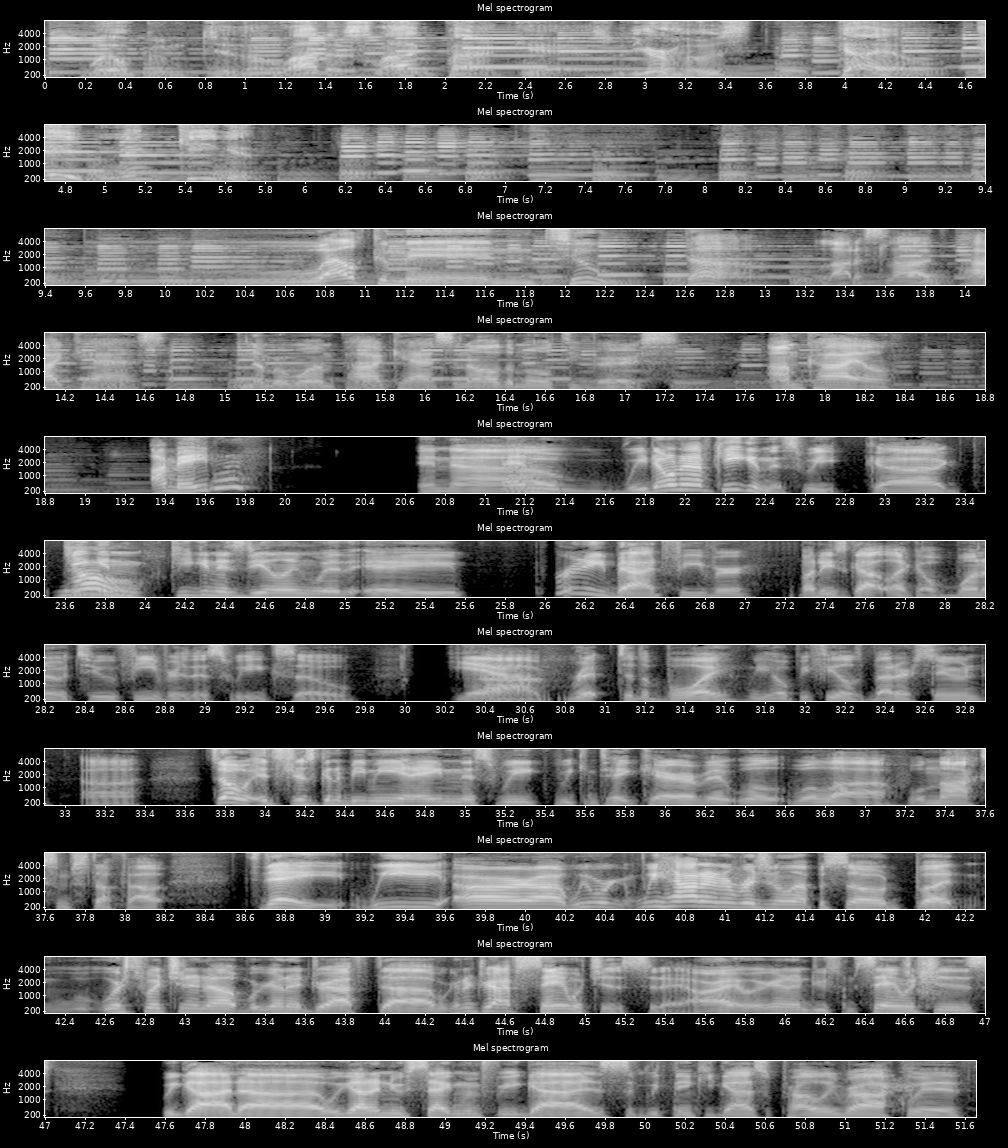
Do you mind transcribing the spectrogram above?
Welcome to the LottaSlog podcast with your hosts, Kyle, Aidan, and Keegan. Welcome in to the LottaSlog podcast, the number one podcast in all the multiverse. I'm Kyle, I'm Aidan. and, uh, And- we don't have Keegan this week. Uh, Keegan No. Keegan is dealing with a pretty bad fever, but he's got like a 102 fever this week, so Yeah. Uh, rip to the boy. We hope he feels better soon. Uh, so it's just gonna be me and Aidan this week. We can take care of it. We'll we'll uh we'll knock some stuff out. Today we are uh, we were we had an original episode, but we're switching it up. We're gonna draft uh we're gonna draft sandwiches today. All right, we're gonna do some sandwiches. We got uh we got a new segment for you guys. We think you guys will probably rock with.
